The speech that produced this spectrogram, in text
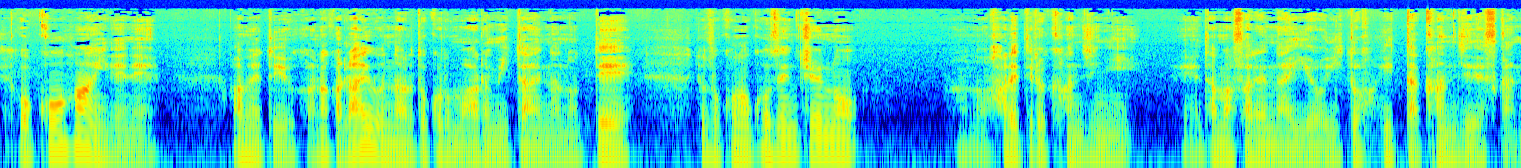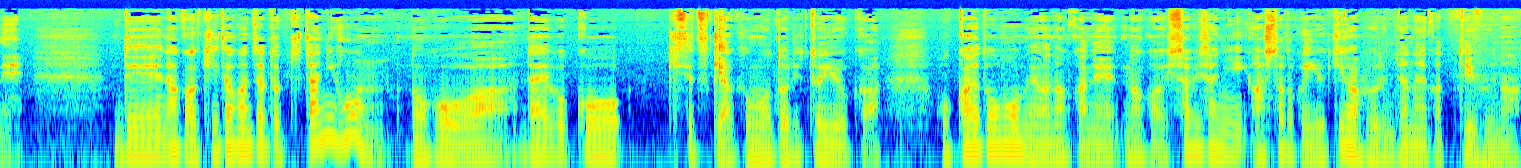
結構広範囲でね、雨というか、なんか雷雨になるところもあるみたいなので、ちょっとこの午前中のあの晴れてる感じに、えー騙されないようにといった感じですかね。でなんか聞いた感じだと北日本の方はだいぶこう季節逆戻りというか北海道方面はなんかねなんか久々に明日とか雪が降るんじゃないかっていう風な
